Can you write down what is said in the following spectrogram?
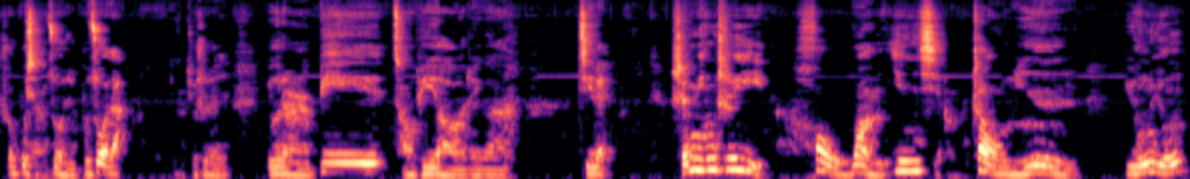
说不想做就不做的，就是有点逼曹丕要这个继位。神明之意，厚望音响，兆民永永，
